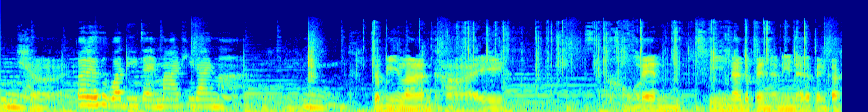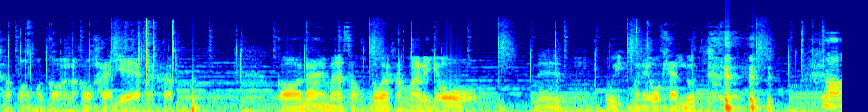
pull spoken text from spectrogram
รุ่นเนี้ยใช่ก็เลยรู้สึกว่าดีใจมากที่ได้มาอืมอืมจะมีร้านขายของเล่นที่น่าจะเป็นอันนี้น่าจะเป็นกระชับปองมาก่อนแล้วเขาขายแยกนะครับ ก็ได้มาสองตัวครับมาริโอหนึ่งอุ้ยมาริโอแขนหลุดเนาะ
